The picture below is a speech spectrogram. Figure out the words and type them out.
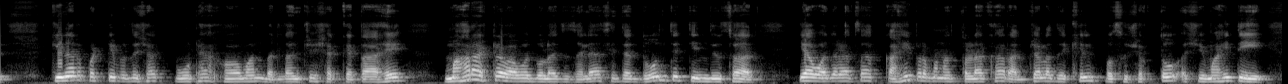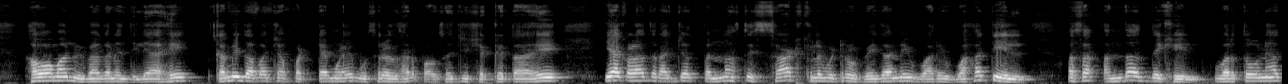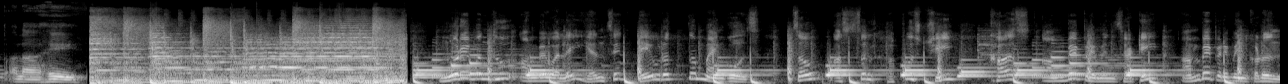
किनारपट्टी प्रदेशात मोठ्या हवामान बदलांची शक्यता आहे. महाराष्ट्राबाबत बोलायचं झाल्यास येत्या दोन ते तीन दिवसात या वादळाचा काही प्रमाणात तडाखा राज्याला देखील बसू शकतो अशी माहिती हवामान विभागाने दिली आहे. कमी दाबाच्या पट्ट्यामुळे मुसळधार पावसाची शक्यता आहे. या काळात राज्यात पन्नास ते साठ किलोमीटर वेगाने वारे वाहतील असा अंदाज देखील वर्तवण्यात आला आहे. मोरे बंधू आंबेवाले यांचे देवरत्न मँगोज चव अस्सल हापूसची खास आंबे प्रेमींसाठी आंबे प्रेमींकडून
